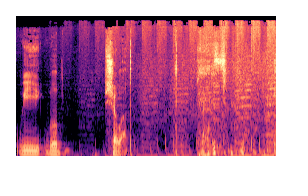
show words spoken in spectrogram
we will show up.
